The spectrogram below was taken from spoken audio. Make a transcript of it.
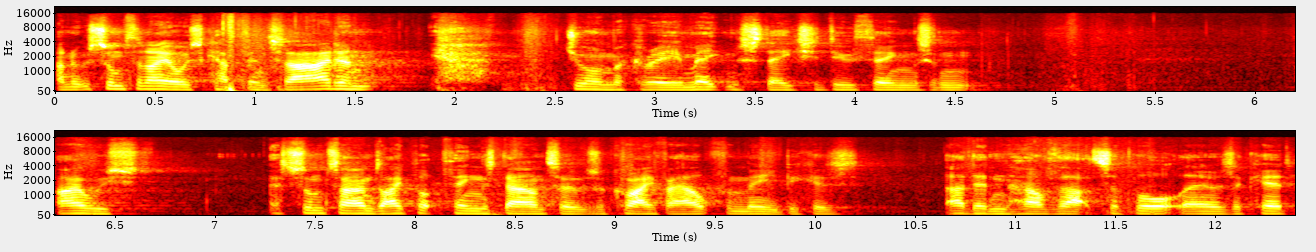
And it was something I always kept inside. And during my career, you make mistakes, you do things. And I was, sometimes I put things down to it was a cry for help for me because I didn't have that support there as a kid.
